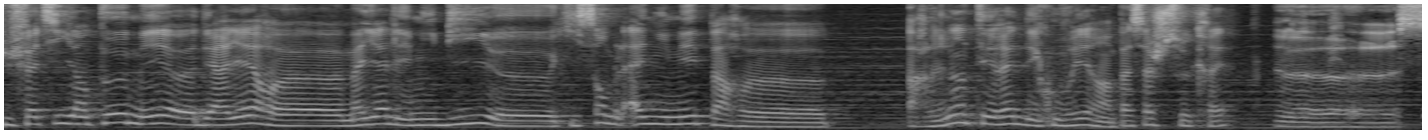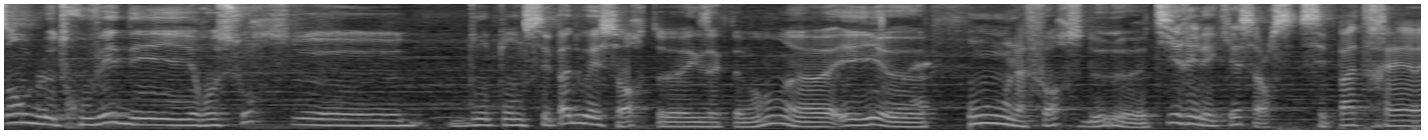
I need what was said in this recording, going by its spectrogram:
tu fatigues un peu, mais euh, derrière, euh, Mayal et Mibi euh, qui semblent animés par, euh, par l'intérêt de découvrir un passage secret, euh, semble trouver des ressources euh, dont on ne sait pas d'où elles sortent euh, exactement euh, et ont la force de tirer les caisses. Alors c'est pas très,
